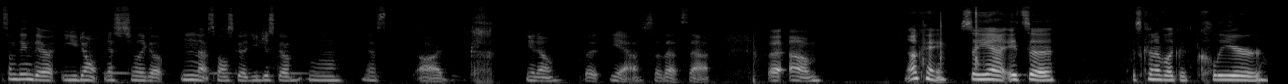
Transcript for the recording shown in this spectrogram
something that you don't necessarily go, mm, that smells good. You just go, mm, that's odd, you know, but yeah, so that's that. But, um, okay. So yeah, it's a, it's kind of like a clear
